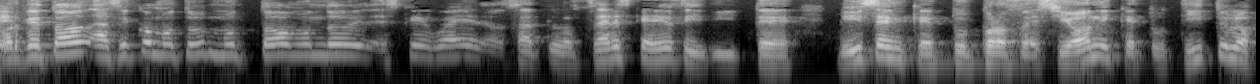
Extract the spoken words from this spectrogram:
Porque todo, así como tú, todo mundo, es que, güey, o sea, los seres queridos y, y, te dicen que tu profesión y que tu título,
